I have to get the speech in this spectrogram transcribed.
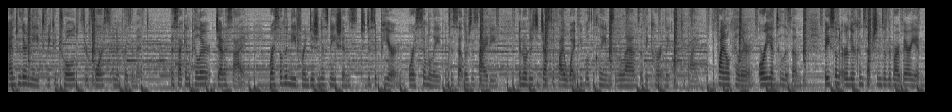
and to their need to be controlled through force and imprisonment. The second pillar, genocide, rests on the need for indigenous nations to disappear or assimilate into settler society in order to justify white people's claims to the lands that they currently occupy. The final pillar, Orientalism, based on earlier conceptions of the barbarian,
